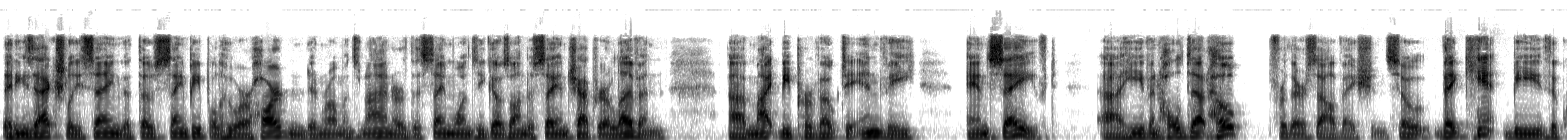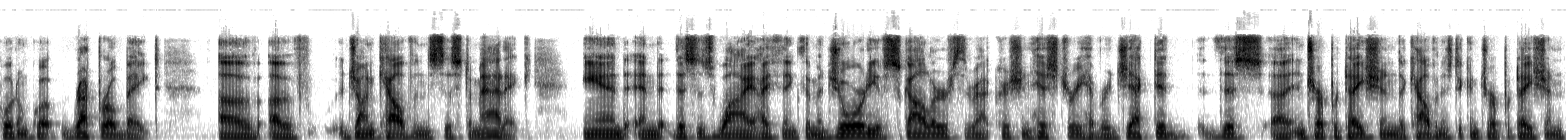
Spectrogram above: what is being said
that he's actually saying that those same people who are hardened in Romans 9 are the same ones he goes on to say in chapter 11 uh, might be provoked to envy and saved. Uh, he even holds out hope for their salvation. So they can't be the quote unquote reprobate of, of John Calvin's systematic. And, and this is why I think the majority of scholars throughout Christian history have rejected this uh, interpretation, the Calvinistic interpretation.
